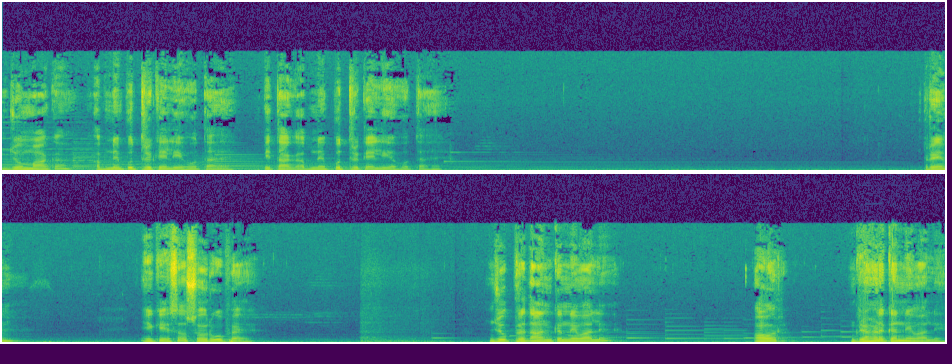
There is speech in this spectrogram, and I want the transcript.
जो माँ का अपने पुत्र के लिए होता है, पिता का अपने पुत्र के लिए होता है। प्रेम एक ऐसा स्वरूप है जो प्रदान करने वाले और ग्रहण करने वाले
